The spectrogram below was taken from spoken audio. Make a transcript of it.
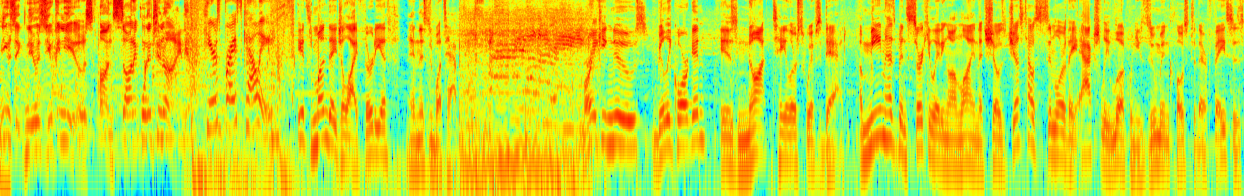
Music news you can use on Sonic 1029. Here's Bryce Kelly. It's Monday, July 30th, and this is what's happening. Breaking news Billy Corgan is not Taylor Swift's dad. A meme has been circulating online that shows just how similar they actually look when you zoom in close to their faces,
